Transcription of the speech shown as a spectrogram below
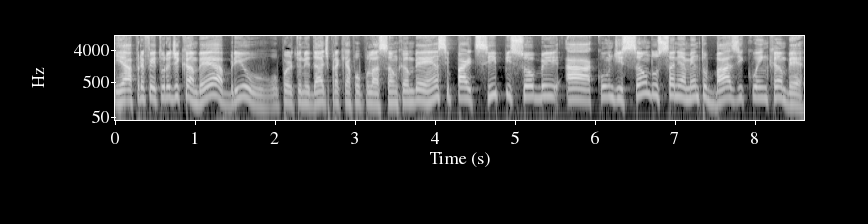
E a Prefeitura de Cambé abriu oportunidade para que a população cambeense participe sobre a condição do saneamento básico em Cambé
